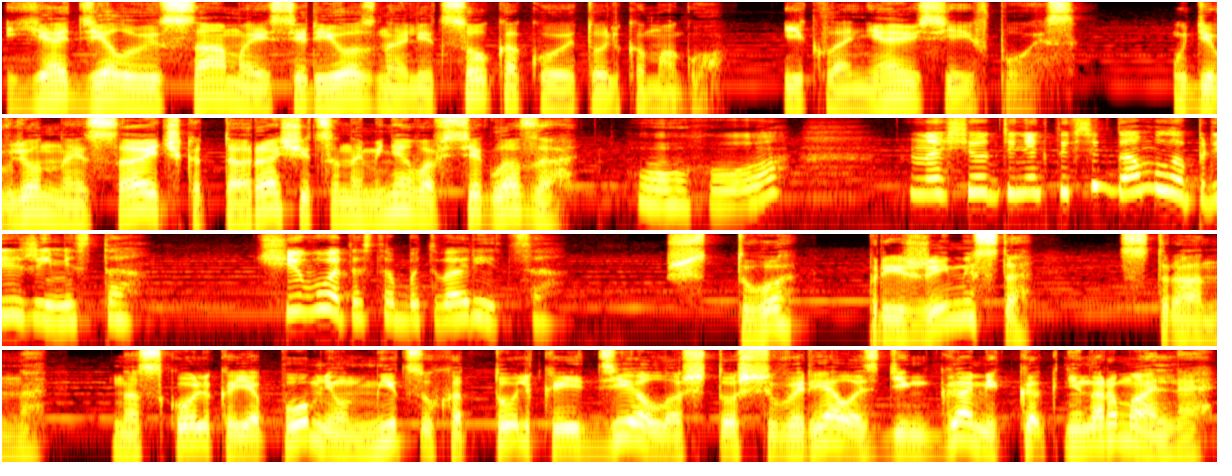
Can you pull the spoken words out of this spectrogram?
Я делаю самое серьезное лицо, какое только могу, и клоняюсь ей в пояс. Удивленная Саечка таращится на меня во все глаза. Ого, насчет денег ты всегда была прижимиста. Чего это с тобой творится? Что? Прижимисто? Странно. Насколько я помнил, Мицуха только и делала, что швырялась деньгами как ненормальная.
